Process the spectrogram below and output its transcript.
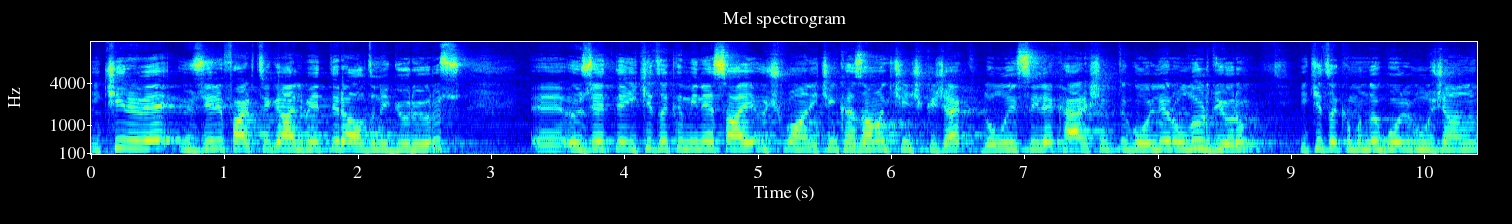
2 ve üzeri farklı galibiyetleri aldığını görüyoruz. Ee, özetle iki takım yine sahaya 3 puan için kazanmak için çıkacak. Dolayısıyla karşılıklı goller olur diyorum. İki takımın da gol bulacağını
